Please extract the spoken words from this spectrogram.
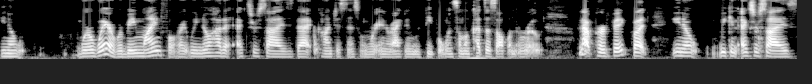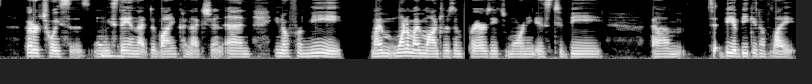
you know, we're aware, we're being mindful, right? We know how to exercise that consciousness when we're interacting with people, when someone cuts us off on the road. not perfect, but, you know, we can exercise better choices when we stay mm-hmm. in that divine connection. And, you know, for me, my, one of my mantras and prayers each morning is to be, um, to be a beacon of light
